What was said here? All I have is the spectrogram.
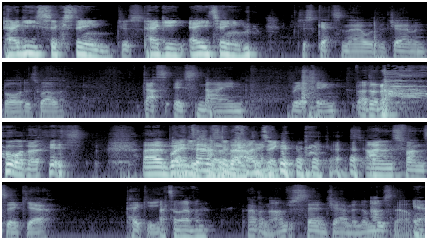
PEGI sixteen, Just- PEGI eighteen. Just gets in there with the German board as well. That's it's nine rating. I don't know what that is. Um, but in terms of that, Fanzig. Islands Fanzig, yeah, PEGI. That's eleven. I don't know. I'm just saying German numbers now. Yeah.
